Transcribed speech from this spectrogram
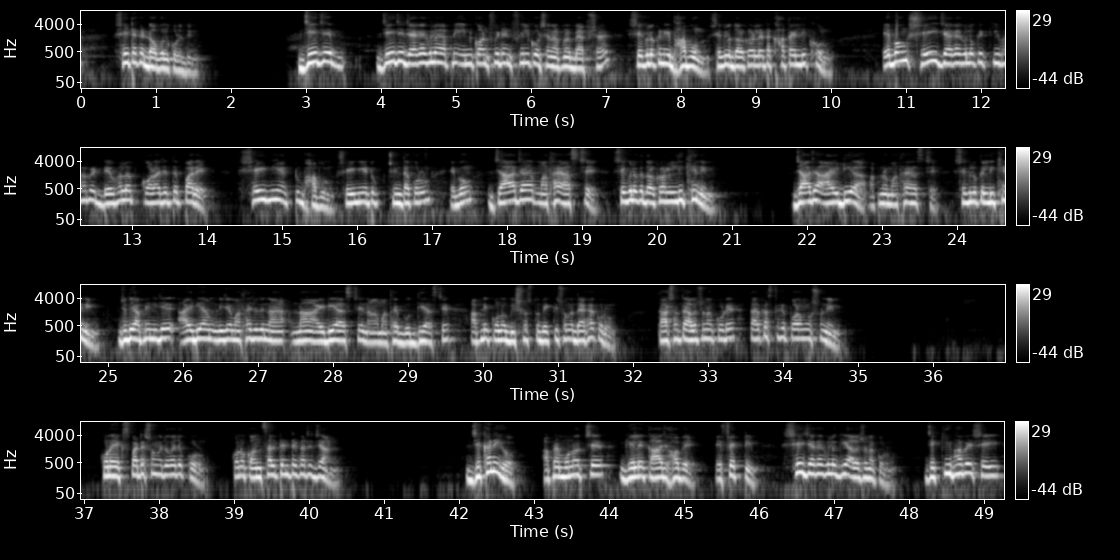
সেইটাকে ডবল করে দিন। যে যে যে যে জায়গাগুলো আপনি ইনকনফিডেন্ট ফিল করছেন আপনার ব্যবসায়, সেগুলোকে নিয়ে ভাবুন। সেগুলো দরকার হলে একটা খাতায় লিখুন। এবং সেই জায়গাগুলোকে কীভাবে ডেভেলপ করা যেতে পারে, সেই নিয়ে একটু ভাবুন। সেই নিয়ে একটু চিন্তা করুন এবং যা যা মাথায় আসছে, সেগুলোকে দরকার হলে লিখে নিন। যা যা আইডিয়া আপনার মাথায় আসছে, সেগুলোকে লিখে নিন। যদি আপনি নিজের আইডিয়া নিজের মাথায় যদি না না আইডিয়া আসছে, না মাথায় বুদ্ধি আসছে, আপনি কোনো বিশ্বস্ত ব্যক্তির সঙ্গে দেখা করুন। তার সাথে আলোচনা করে তার কাছ থেকে পরামর্শ নিন। কোনো এক্সপার্টের সঙ্গে যোগাযোগ করুন। কোনো কনসালটেন্টের কাছে যান। যেখানেই হোক, আপনার মনে হচ্ছে গেলে কাজ হবে এফেক্টিভ সেই জায়গাগুলো গিয়ে আলোচনা করুন। যে কীভাবে সেই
